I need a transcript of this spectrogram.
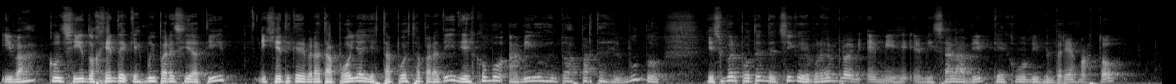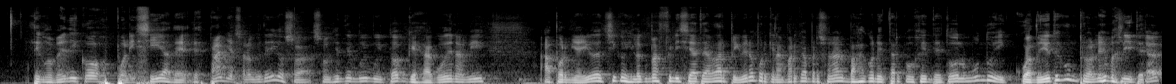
y vas consiguiendo gente que es muy parecida a ti y gente que de verdad te apoya y está puesta para ti. Y es como amigos en todas partes del mundo. Y es súper potente, chicos. Yo, por ejemplo, en, mi, en mi sala VIP, que es como mis mentorías más top, tengo médicos, policías de, España, eso es lo que te digo, son, gente muy, muy top que acuden a mí a por mi ayuda, chicos, y lo que más felicidad te va a dar, primero porque la marca personal vas a conectar con gente de todo el mundo y cuando yo tengo un problema, literal,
